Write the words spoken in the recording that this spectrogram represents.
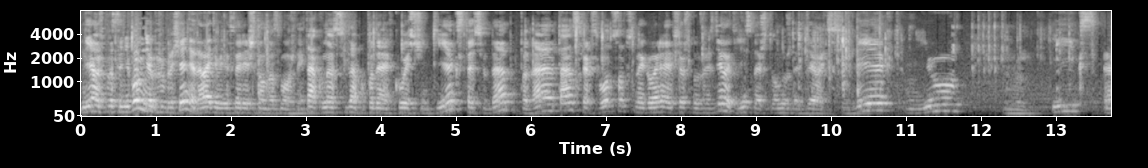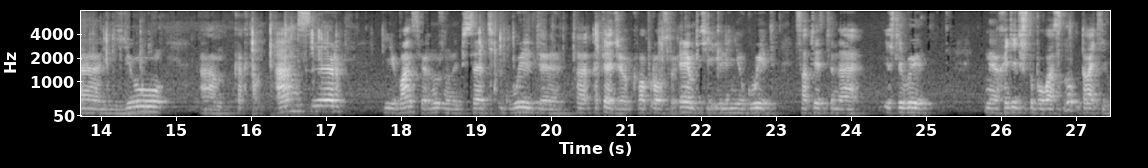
Я уже просто не помню, я прошу прощения, давайте будем смотреть, что у нас можно. Итак, у нас сюда попадает question text, а сюда попадает answers. Вот, собственно говоря, и все, что нужно сделать. Единственное, что нужно сделать select, new, x, uh, new, um, как там, answer. И в answer нужно написать GUID, uh, опять же, к вопросу empty или new GUID. Соответственно, если вы э, хотите, чтобы у вас, ну, давайте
